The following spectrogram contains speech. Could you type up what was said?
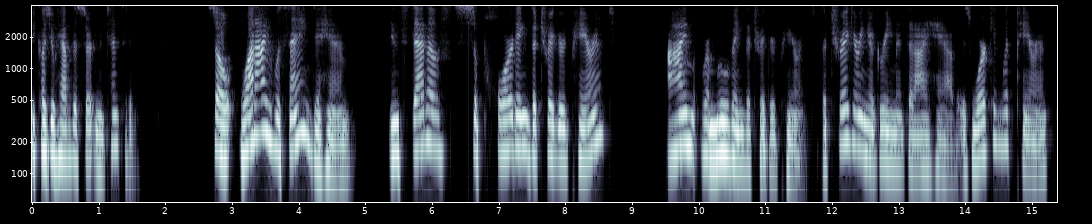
Because you have this certain intensity. So, what I was saying to him, instead of supporting the triggered parent, I'm removing the triggered parent. The triggering agreement that I have is working with parents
